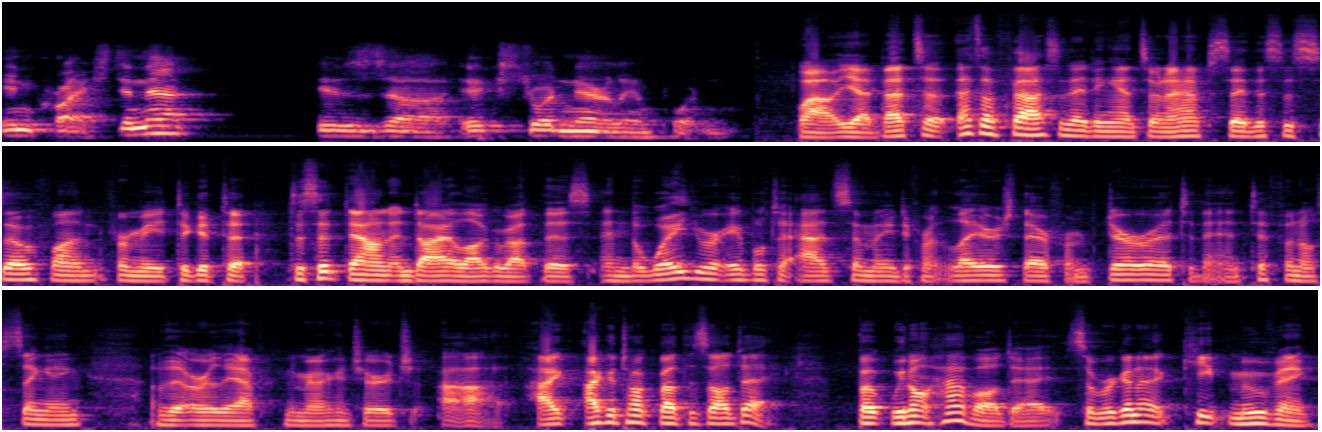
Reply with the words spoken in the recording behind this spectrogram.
in Christ. And that is uh, extraordinarily important. Wow, yeah, that's a that's a fascinating answer, and I have to say this is so fun for me to get to to sit down and dialogue about this, and the way you were able to add so many different layers there, from Dura to the antiphonal singing of the early African American church. Uh, I I could talk about this all day, but we don't have all day, so we're gonna keep moving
